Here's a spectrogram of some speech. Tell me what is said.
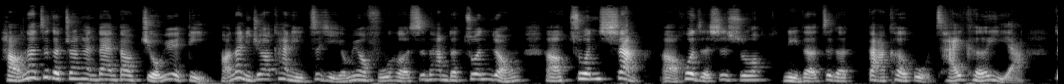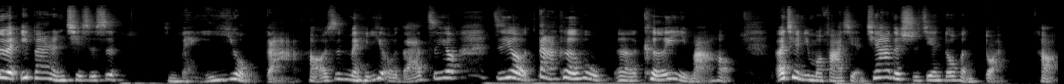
好，那这个专案单到九月底，好，那你就要看你自己有没有符合，是不是他们的尊荣啊、尊上啊，或者是说你的这个大客户才可以啊，对不对？一般人其实是没有的，好，是没有的，只有只有大客户呃可以嘛，哈。而且你有没有发现，其他的时间都很短。好，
